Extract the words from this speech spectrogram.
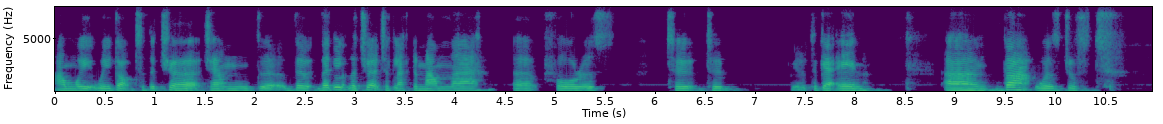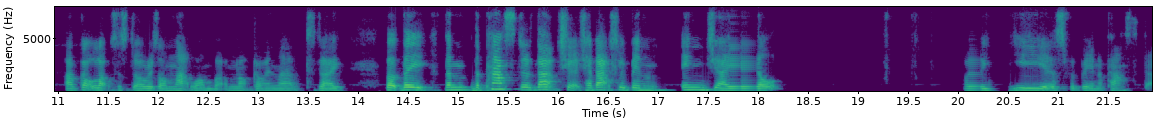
and we we got to the church, and uh, the, the, the church had left a man there uh, for us to to you know to get in, and that was just I've got lots of stories on that one, but I'm not going there today. But the, the, the pastor of that church had actually been in jail for years for being a pastor.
